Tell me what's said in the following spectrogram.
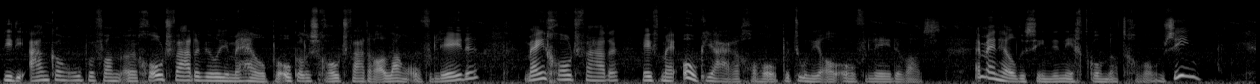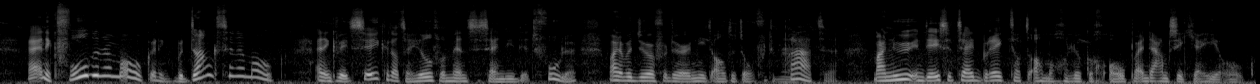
die die aan kan roepen van uh, grootvader wil je me helpen, ook al is grootvader al lang overleden. Mijn grootvader heeft mij ook jaren geholpen toen hij al overleden was. En mijn helderziende nicht kon dat gewoon zien. En ik voelde hem ook en ik bedankte hem ook. En ik weet zeker dat er heel veel mensen zijn die dit voelen, maar we durven er niet altijd over te praten. Maar nu in deze tijd breekt dat allemaal gelukkig open en daarom zit jij hier ook.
